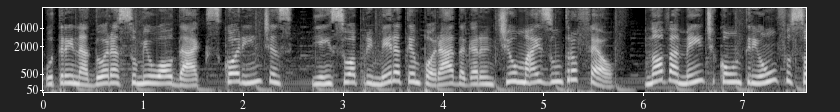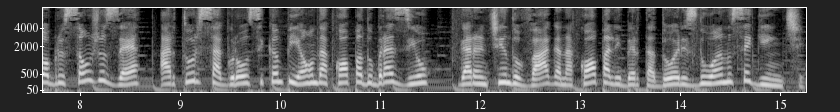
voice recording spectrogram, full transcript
o treinador assumiu o Audax Corinthians e em sua primeira temporada garantiu mais um troféu. Novamente com um triunfo sobre o São José, Arthur sagrou-se campeão da Copa do Brasil, garantindo vaga na Copa Libertadores do ano seguinte.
